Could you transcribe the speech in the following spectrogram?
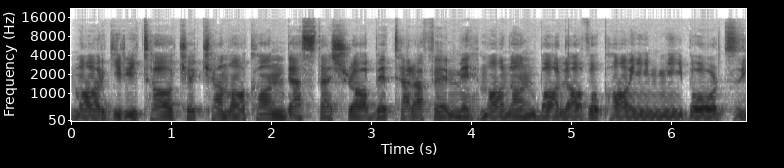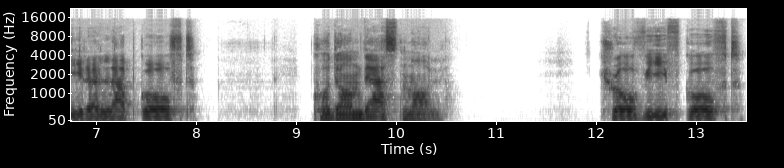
مارگریتا که کماکان دستش را به طرف مهمانان بالا و پایین می برد زیر لب گفت کدام دستمال؟ کروویف گفت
